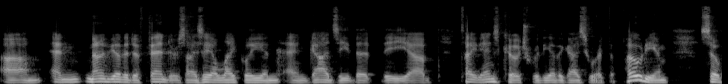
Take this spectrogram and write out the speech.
Um, and none of the other defenders, Isaiah Likely and, and Godsey, the, the uh, tight ends coach, were the other guys who were at the podium. So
